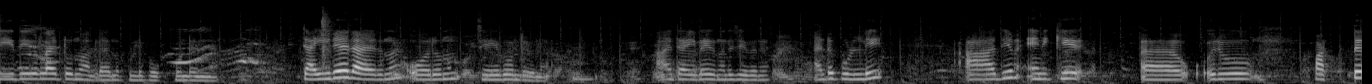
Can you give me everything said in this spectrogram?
രീതികളായിട്ടൊന്നും അല്ലായിരുന്നു പുള്ളി പൊക്കൊണ്ടിരുന്നത് ടൈലയിലായിരുന്നു ഓരോന്നും ചെയ്തുകൊണ്ടിരുന്നത്. ആ ടൈലയിരുന്നിട്ട് ചെയ്തത് എന്നിട്ട് പുള്ളി ആദ്യം എനിക്ക് ഒരു പട്ട്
